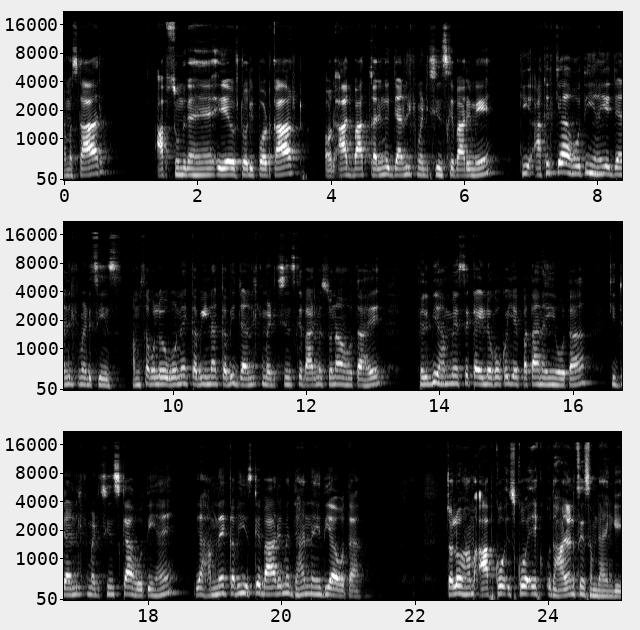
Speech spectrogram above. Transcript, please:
नमस्कार, आप सुन रहे हैं ए स्टोरी पॉडकास्ट और आज बात करेंगे जेनरिक मेडिसिन के बारे में कि आखिर क्या होती हैं ये जेनरिक मेडिसिन हम सब लोगों ने कभी ना कभी जेनरिक मेडिसिन के बारे में सुना होता है, फिर भी हम में से कई लोगों को ये पता नहीं होता कि जेनरिक मेडिसिन क्या होती हैं, या हमने कभी इसके बारे में ध्यान नहीं दिया होता। चलो हम आपको इसको एक उदाहरण से समझाएँगे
